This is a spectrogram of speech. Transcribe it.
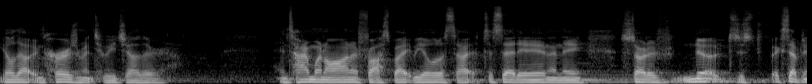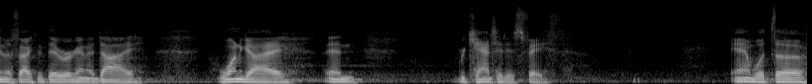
yelled out encouragement to each other and time went on, and frostbite be able to, to set in, and they started no, just accepting the fact that they were going to die. One guy and recanted his faith. And what the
